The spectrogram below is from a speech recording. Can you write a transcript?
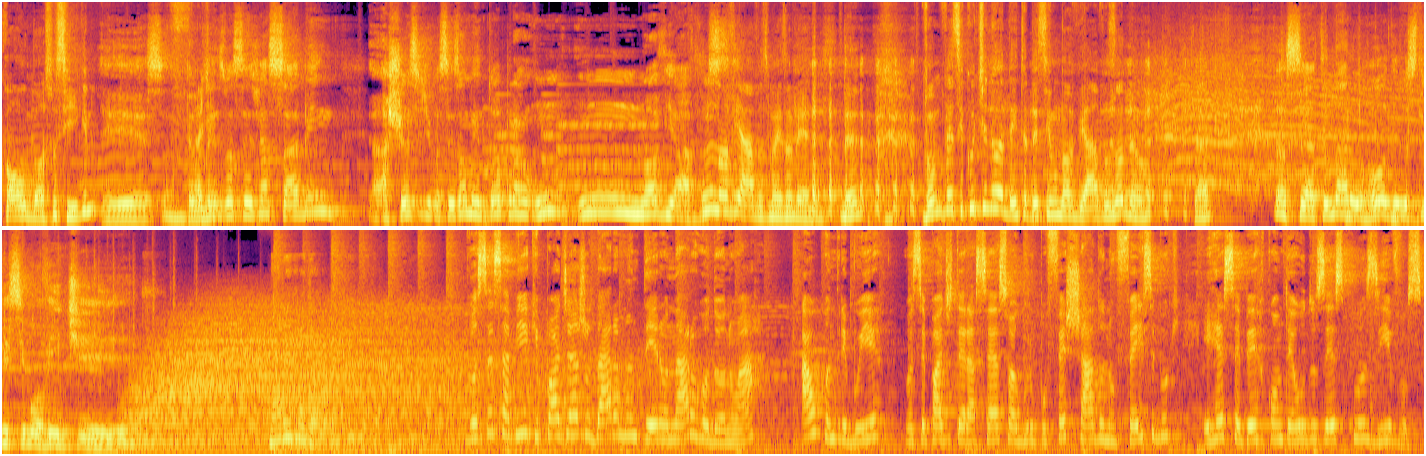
qual o nosso signo, Isso. Pelo menos vocês já sabem. A chance de vocês aumentou para um, um nove avos. um nove avos mais ou menos, né? Vamos ver se continua dentro desse um nove avos ou não, tá? Tá certo, Naruhodo, ilustríssimo ouvinte. Naruhodo. Você sabia que pode ajudar a manter o Naruhodo no ar? Ao contribuir, você pode ter acesso ao grupo fechado no Facebook e receber conteúdos exclusivos.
